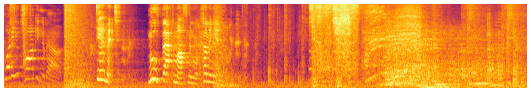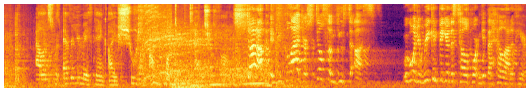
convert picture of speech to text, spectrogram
What are you talking about? Damn it! Move back, Mossman. We're coming in. Alyx, whatever you may think, I assure you I want to protect your father. Shut up and be glad you're still some use to us. We're going to reconfigure this teleport and get the hell out of here.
